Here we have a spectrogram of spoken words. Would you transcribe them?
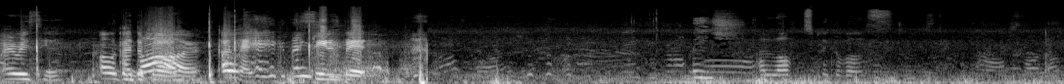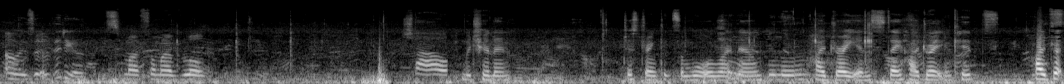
Where is he? Oh, the At the bar. bar. Okay, Okay. thank See you in a bit. Leash. I love this pic of us. Oh, is it a video? It's my from my vlog. Ciao. We're chilling. Just drinking some water right now. Chilling. Hydrating. Stay hydrating, kids. Hydrate.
